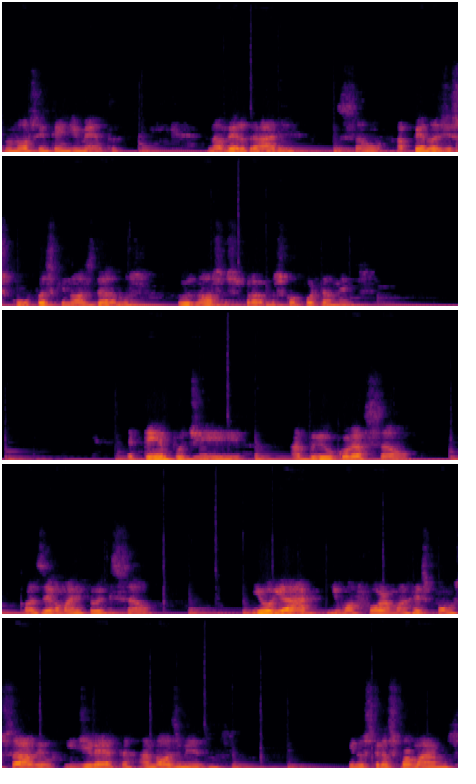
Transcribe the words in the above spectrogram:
no nosso entendimento, na verdade, são apenas desculpas que nós damos para os nossos próprios comportamentos. É tempo de abrir o coração, fazer uma reflexão e olhar de uma forma responsável e direta a nós mesmos e nos transformarmos.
